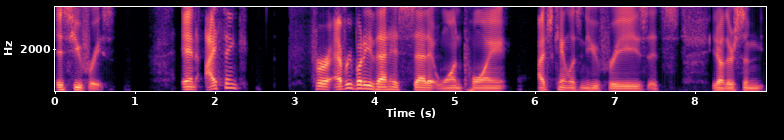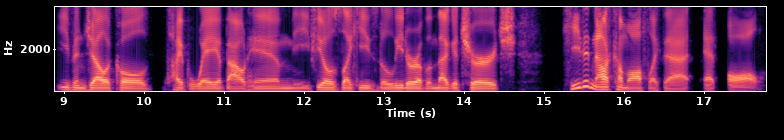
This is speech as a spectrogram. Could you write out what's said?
is Hugh Freeze. And I think for everybody that has said at one point, I just can't listen to Hugh Freeze. It's, you know, there's some evangelical type way about him. He feels like he's the leader of a mega church. He did not come off like that at all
